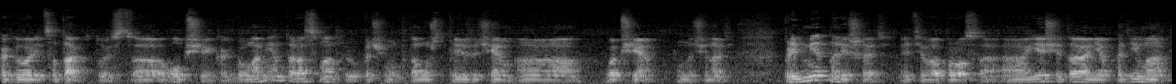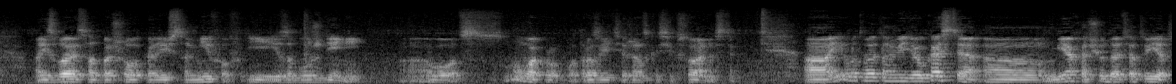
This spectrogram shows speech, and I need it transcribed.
как говорится, так, то есть а, общие как бы, моменты рассматриваю. Почему? Потому что прежде чем а, вообще начинать предметно решать эти вопросы, я считаю необходимо избавиться от большого количества мифов и заблуждений вот, ну, вокруг вот, развития женской сексуальности. А, и вот в этом видеокасте э, я хочу дать ответ.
